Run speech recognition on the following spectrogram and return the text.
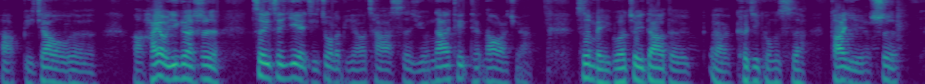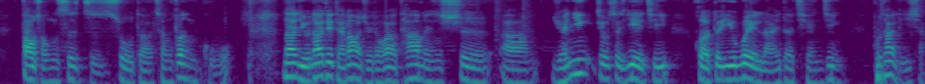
啊比较的啊，还有一个是这一次业绩做的比较差是 United Technology 啊，是美国最大的呃科技公司啊，它也是道琼斯指数的成分股。那 United Technology 的话，他们是啊原因就是业绩或者对于未来的前景不太理想，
